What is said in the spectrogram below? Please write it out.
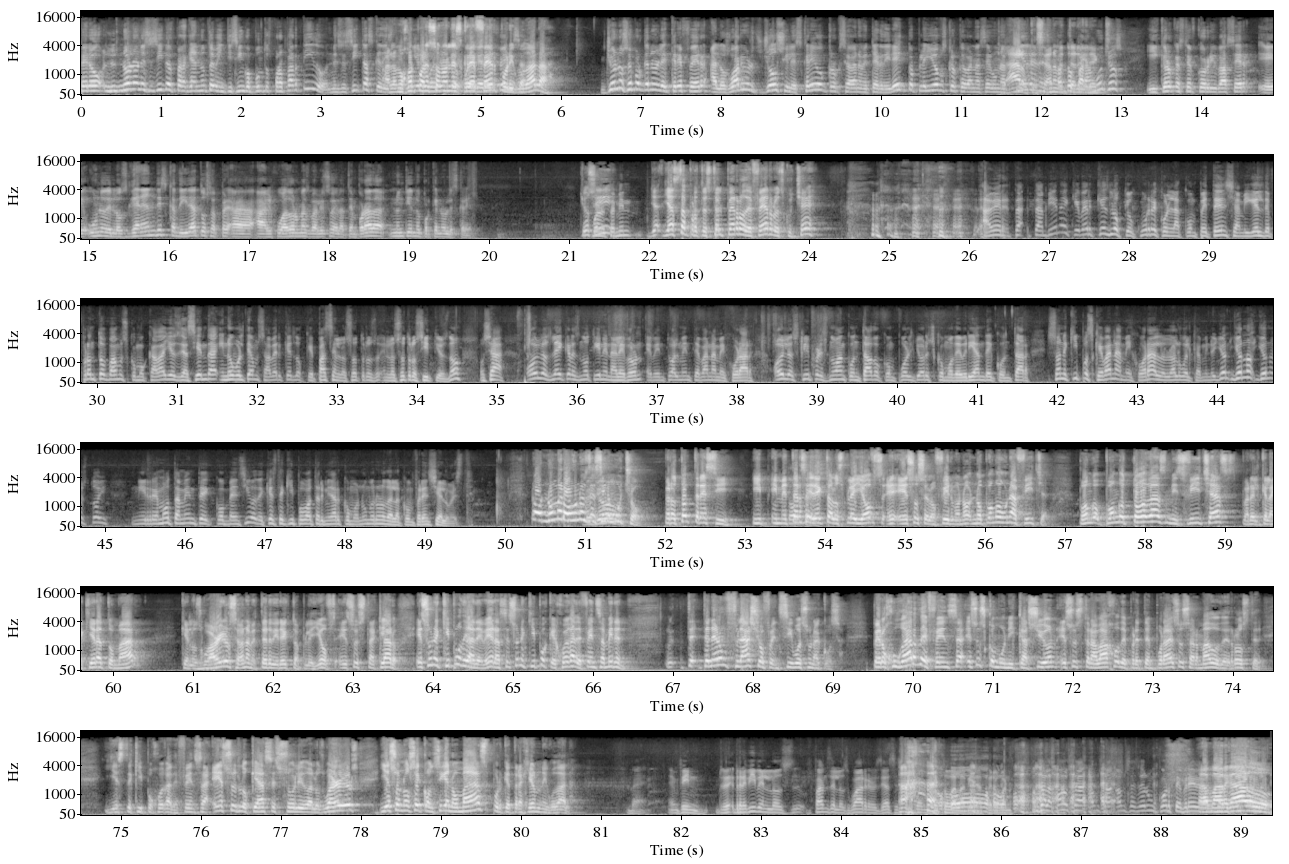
pero no lo necesitas para que anote 25 puntos por partido. Necesitas que... A lo mejor por eso no les cree Fer por Iguodala. Yo no sé por qué no le cree Fer a los Warriors. Yo sí les creo. Creo que se van a meter directo a playoffs. Creo que van a ser una piedra en el para muchos. Y creo que Steph Curry va a ser eh, uno de los grandes candidatos al jugador más valioso de la temporada. No entiendo por qué no les creen. Yo sí. También... Ya, ya hasta protestó el perro de Fer, lo escuché. A ver, también hay que ver qué es lo que ocurre con la competencia, Miguel. De pronto vamos como caballos de Hacienda y no volteamos a ver qué es lo que pasa en los otros, en los otros sitios, ¿no? O sea, hoy los Lakers no tienen a LeBron, eventualmente van a mejorar. Hoy los Clippers no han contado con Paul George como deberían de contar. Son equipos que van a mejorar a lo largo del camino. Yo, yo, no, yo no estoy ni remotamente convencido de que este equipo va a terminar como número uno de la conferencia del oeste. No, número uno es pues decir mucho, pero top 3 sí. Y, meterse directo a los playoffs, e, eso se lo firmo. No, no pongo una ficha. Pongo, pongo todas mis fichas para el que la quiera tomar. Que los Warriors se van a meter directo a playoffs. Eso está claro. Es un equipo de adeveras. Es un equipo que juega defensa. Miren, tener un flash ofensivo es una cosa. Pero jugar defensa, eso es comunicación, eso es trabajo de pretemporada, eso es armado de roster. Y este equipo juega defensa. Eso es lo que hace sólido a los Warriors. Y eso no se consigue nomás porque trajeron a Iguodala. En fin, reviven los fans de los Warriors de hace toda la vida. Pero bueno, vamos a la pausa, vamos a, hacer un corte breve. Amargado.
